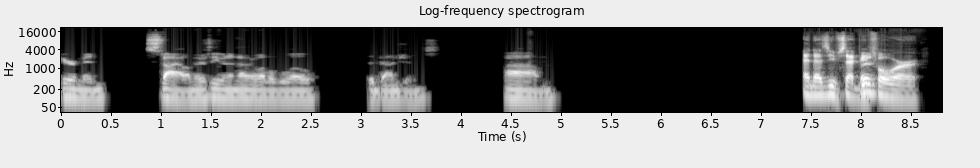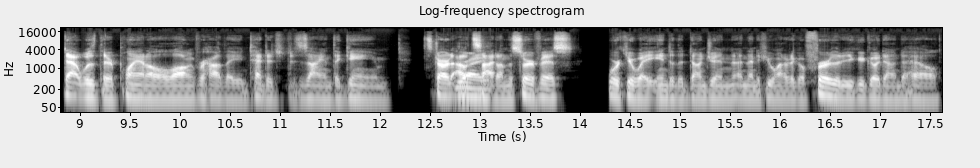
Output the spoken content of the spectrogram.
pyramid style, and there's even another level below the dungeons. Um, And as you've said before, that was their plan all along for how they intended to design the game. Start Right. outside on the surface, work your way into the dungeon, and then if you wanted to go further, you could go down to hell.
